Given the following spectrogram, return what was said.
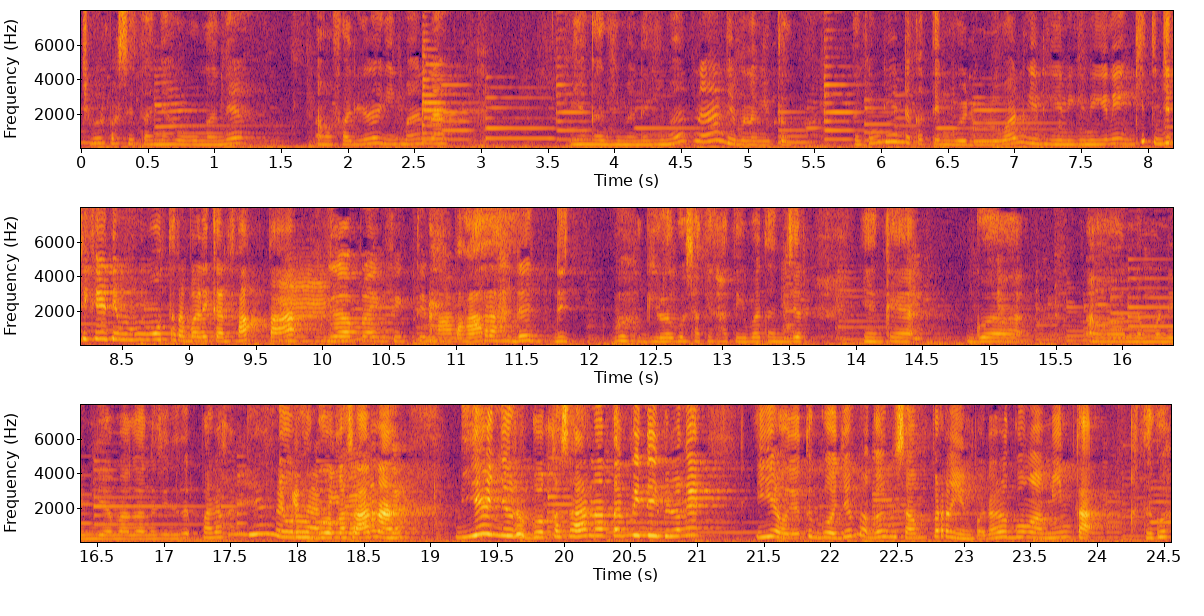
cuman pasti tanya hubungannya sama Fadila gimana? Ya nggak gimana gimana dia bilang gitu. Lagian dia deketin gue duluan gini gini gini gini. Gitu jadi kayak dia mau memutarbalikkan fakta. Gila playing victim abis. parah deh di- wah gila gue sakit hati banget anjir. Yang kayak gue uh, nemenin dia magang ke sini padahal kan dia nyuruh gue ke sana. dia nyuruh gue ke sana tapi dia bilangnya iya waktu itu gue aja magang disamperin padahal gue nggak minta. Kata gue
